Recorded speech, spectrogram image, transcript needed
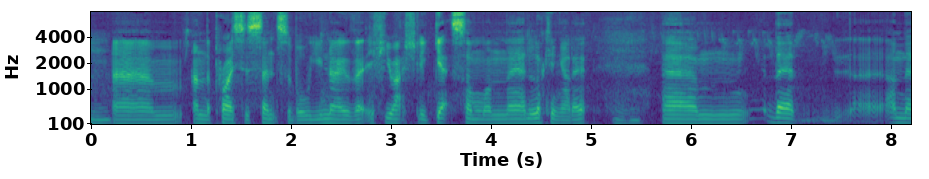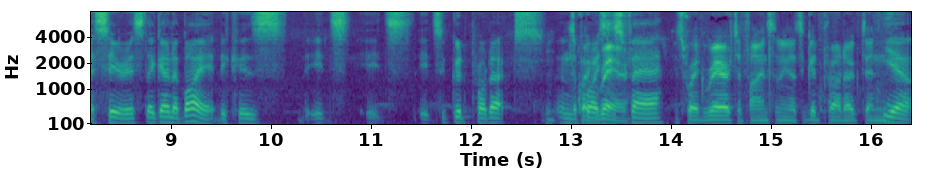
Mm. um, and the price is sensible, you know that if you actually get someone there looking at it, Mhm. um, they're uh, and they're serious, they're going to buy it because it's it's it's a good product and It's the quite price is fair. It's quite rare to find something that's a good product and Yeah.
